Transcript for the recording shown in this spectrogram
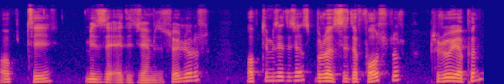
Optimize edeceğimizi söylüyoruz. Optimize edeceğiz. Burası sizde false'tur. True yapın.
